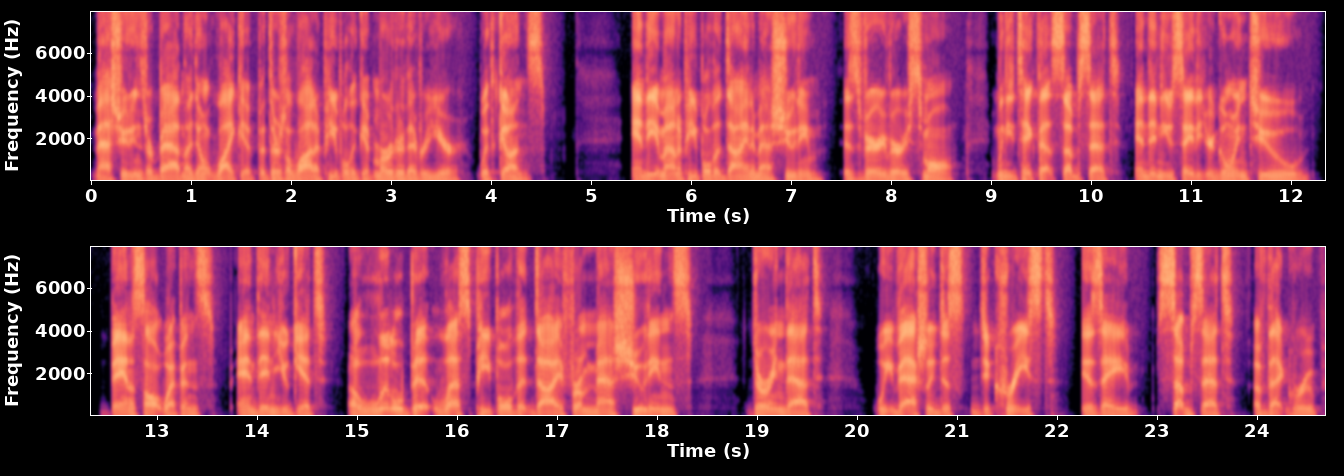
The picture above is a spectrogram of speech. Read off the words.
mass shootings are bad and I don't like it, but there's a lot of people that get murdered every year with guns. And the amount of people that die in a mass shooting is very, very small. When you take that subset and then you say that you're going to ban assault weapons, and then you get a little bit less people that die from mass shootings during that, we've actually just decreased is a subset of that group.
